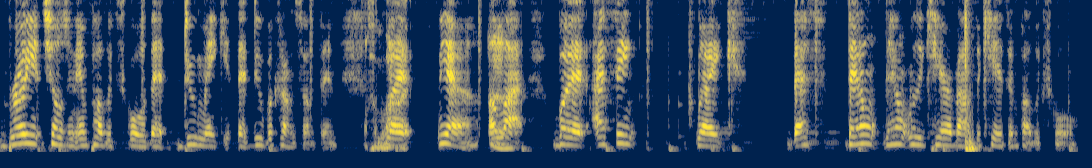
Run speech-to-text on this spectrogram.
brilliant children in public school that do make it that do become something That's a lot. but yeah a Yeah. lot but i think like that's they don't they don't really care about the kids in public school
